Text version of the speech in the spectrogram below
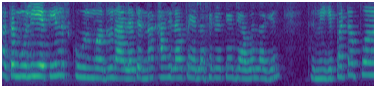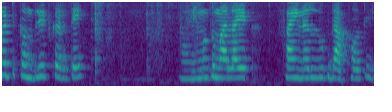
आता मुली येतील स्कूलमधून आल्या त्यांना खायला प्यायला सगळं काही द्यावं लागेल. तर मी हे पटापट कंप्लीट करते. आणि मग तुम्हाला एक फायनल लुक दाखवते.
